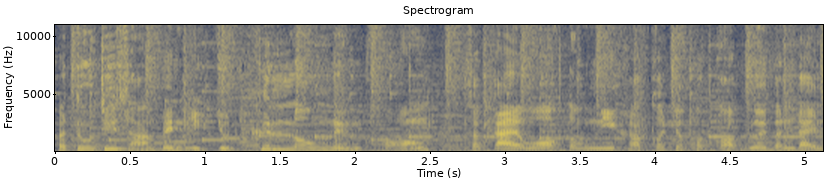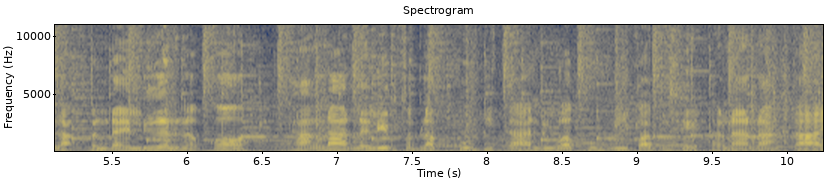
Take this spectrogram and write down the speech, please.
ประตูที่ 3 เป็นอีกจุดขึ้นลงหนึ่งของสกายวอล์กตรงนี้ครับ ก็จะประกอบด้วยบันไดหลักบันไดเลื่อน แล้วก็ทางลาดและลิฟต์สำหรับผู้พิการหรือว่าผู้มีความพิเศษทางด้านร่างกาย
